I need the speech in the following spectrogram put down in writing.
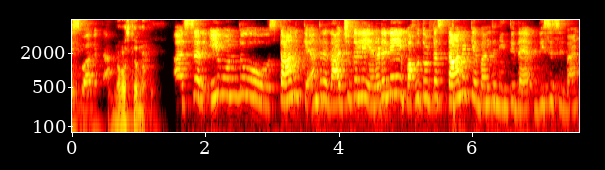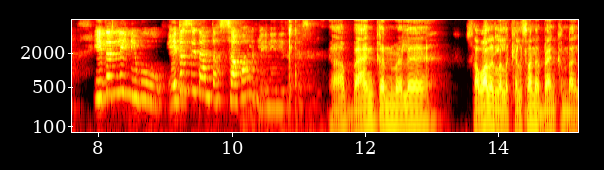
ಸ್ವಾಗತ. ನಮಸ್ತೆ ಸರ್ ಈ ಒಂದು ಸ್ಥಾನಕ್ಕೆ ಅಂದ್ರೆ ರಾಜ್ಯದಲ್ಲಿ ಎರಡನೇ ಬಹುದೊಡ್ಡ ಸ್ಥಾನಕ್ಕೆ ಬಂದು ನಿಂತಿದೆ ಬಿಸಿಸಿ ಬ್ಯಾಂಕ್. ಇದರಲ್ಲಿ ನೀವು ಎದುರಿಸಿದಂತಹ ಸವಾಲುಗಳೇನೇನಿದೆ ಸರ್? ಆ ಬ್ಯಾಂಕ್ ಅಂದಮೇಲೆ ಸವಾಲುಗಳಲ್ಲ ಕೆಲಸನೇ ಬ್ಯಾಂಕ್ ಅಂದಾಗ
